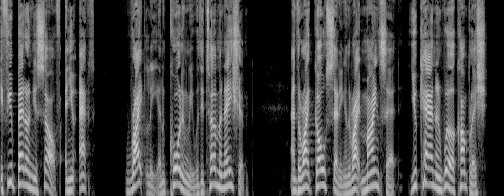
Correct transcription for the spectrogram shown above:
if you bet on yourself and you act rightly and accordingly with determination and the right goal setting and the right mindset, you can and will accomplish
